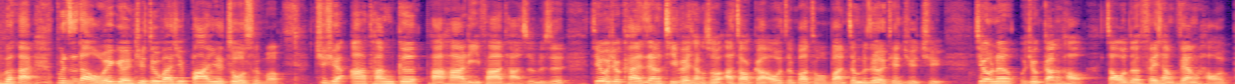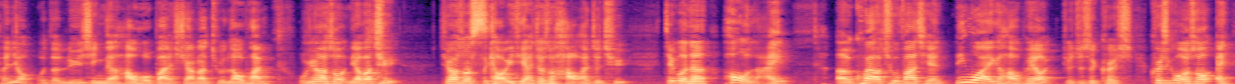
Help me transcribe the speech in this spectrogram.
拜，不知道我一个人去杜拜去八月做什么？去学阿汤哥爬哈利法塔是不是？结果就看着这张机票，想说啊，糟糕，我真不知道怎么办，这么热的天去去。结果呢，我就刚好找我的非常非常好的朋友，我的旅行的好伙伴，shout out to 老潘，我跟他说你要不要去？就要说思考一天，他就说好啊，就去。结果呢，后来。呃，快要出发前，另外一个好朋友就就是 Chris，Chris 跟我说：“哎，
